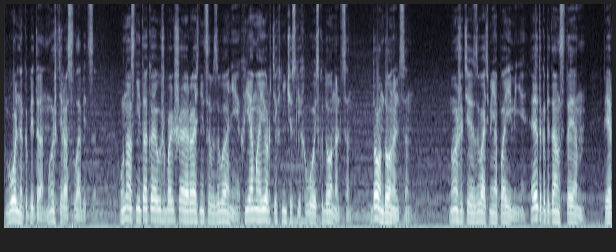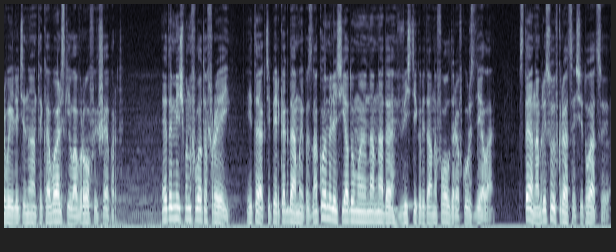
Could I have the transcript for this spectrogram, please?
«Вольно, капитан, можете расслабиться. У нас не такая уж большая разница в званиях. Я майор технических войск Дональдсон. Дон Дональдсон. Можете звать меня по имени. Это капитан Стэн, первые лейтенанты Ковальский, Лавров и Шепард. Это мичман флота Фрей. Итак, теперь, когда мы познакомились, я думаю, нам надо ввести капитана Фолдера в курс дела. Стэн, обрисуй вкратце ситуацию.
